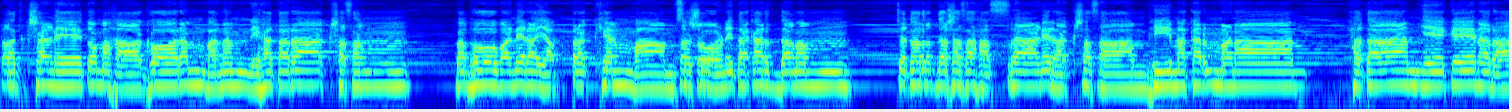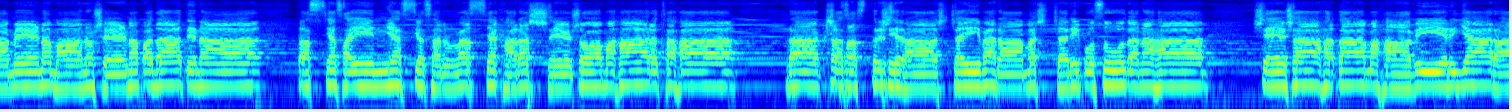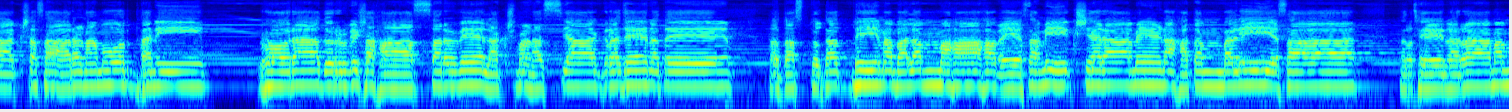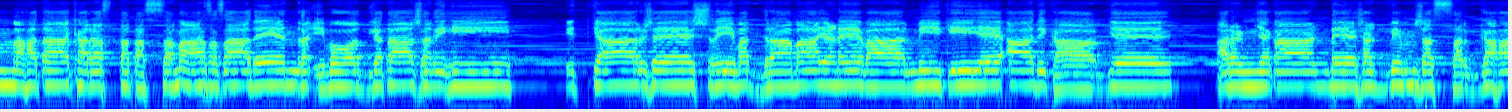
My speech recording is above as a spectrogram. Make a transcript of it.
तत्क्षणे तु महाघोरम् वनम् निहतराक्षसम् बभूव निरयप्रख्यम् माम् सशोणितकर्दमम् चतुर्दशसहस्राणि रक्षसाम् भीमकर्मणा। हतान्येकेन रामेण मानुषेण पदातिना। तस्य सैन्यस्य सर्वस्य खरः शेषो महारथः। राक्षसस्त्रिशिराश्चैव रामश्च रिपुसूदनः शेषा हता महावीर्या राक्षसारणमूर्धनि। घोरा दुर्विषहाः सर्वे लक्ष्मणस्याग्रजेन ते ततस्तु तद्भीमबलम् महाहवे समीक्ष्य रामेण हतम् बलीयसा रथेन रामम् महता खरस्ततः समाससादेन्द्र इवोद्यता शनिः इत्यार्षे श्रीमद् रामायणे वाल्मीकीये आदिकाव्ये। अरण्यकाण्डे षड्विंशः सर्गः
